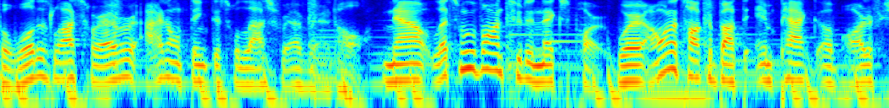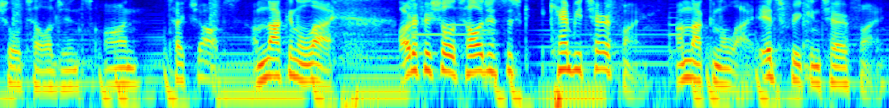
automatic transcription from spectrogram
But will this last forever? I don't think this will last forever at all. Now, let's move on to the next part where I want to talk about the impact of artificial intelligence on tech jobs. I'm not going to lie. Artificial intelligence is, can be terrifying. I'm not going to lie. It's freaking terrifying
